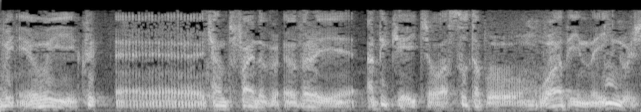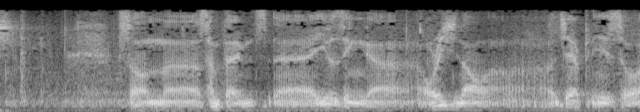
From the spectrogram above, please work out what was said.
we we can't find a, very adequate or suitable word in English. So uh, sometimes uh, using uh, original Japanese or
